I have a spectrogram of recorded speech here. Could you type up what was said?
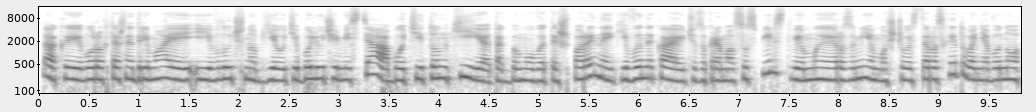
Так, і ворог теж не дрімає і влучно б'є у ті болючі місця або ті тонкі, так би мовити, шпарини, які виникають, зокрема в суспільстві. Ми розуміємо, що ось це розхитування, воно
